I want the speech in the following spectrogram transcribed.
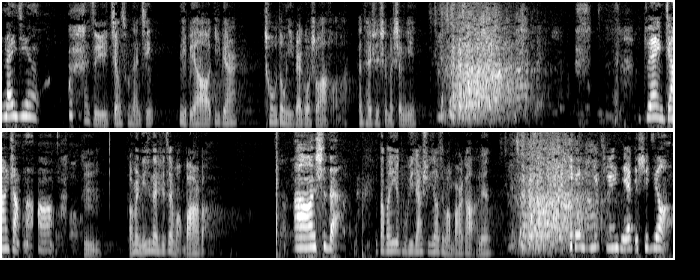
南京，来自于江苏南京，你不要一边抽动一边跟我说话好吗？刚才是什么声音？不愿意这样讲了啊。嗯，老妹儿，您现在是在网吧吧？啊，是的，大半夜不回家睡觉，在网吧干啥呢？因为明天情人节得睡觉。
